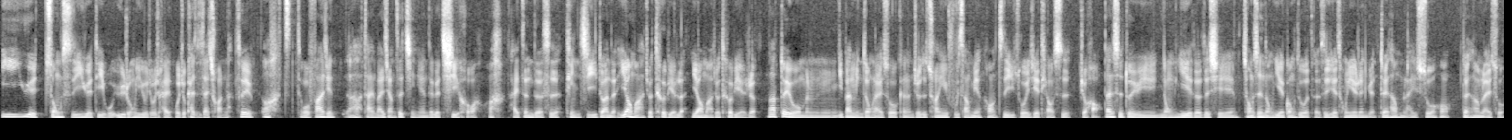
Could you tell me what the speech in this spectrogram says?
一月中、十一月底，我羽绒衣我就开始我就开始在穿了。所以啊，我发现啊，坦白讲，这几年这个气候啊啊，还真的是挺极端的，要么就特别冷，要么就特别热。那对于我们一般民众来说，可能就是穿衣服上面哦，自己做一些调试就好。但是对于农业的这些从事农业工作的这些从业人员，对他们来说，哦，对他们来说，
